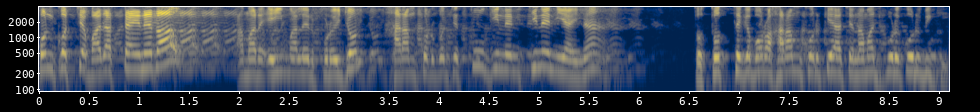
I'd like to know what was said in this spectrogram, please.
ফোন করছে, বাজারটা এনে দাও। আমার এই মালের প্রয়োজন, হারাম কর বলছে তুই কিনে কিনে নিয়ে না। তো তোর থেকে বড় হারাম কর কে আছে? নামাজ পড়ে করবি কি?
